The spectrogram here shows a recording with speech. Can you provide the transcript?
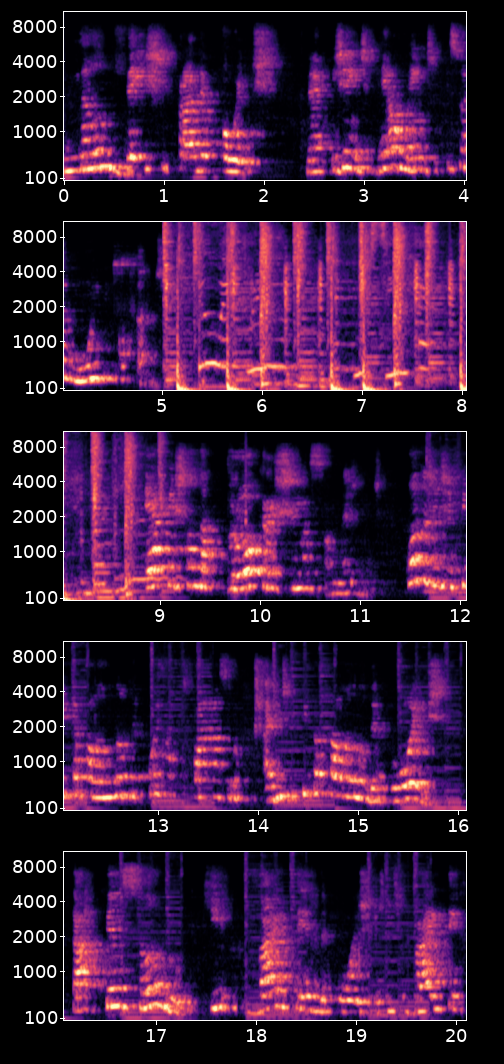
Não deixe para depois. Né? E, gente, realmente, isso é muito importante. É a questão da procrastinação, né, gente? Quando a gente fica falando, não, depois eu faço, a gente fica falando depois, tá? Pensando que vai ter depois, que a gente vai ter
